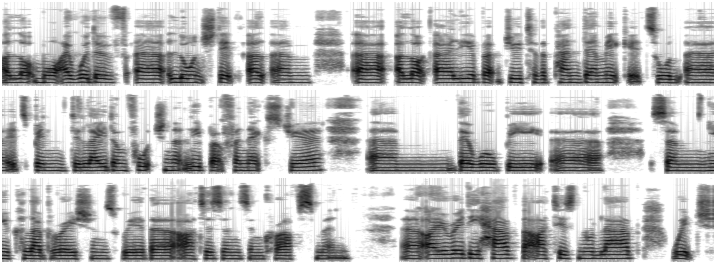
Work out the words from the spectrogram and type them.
a lot more. I would have uh, launched it uh, um, uh, a lot earlier, but due to the pandemic, it's all uh, it's been delayed, unfortunately. But for next year, um, there will be uh, some new collaborations with uh, artisans and craftsmen. Uh, I already have the Artisanal Lab, which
